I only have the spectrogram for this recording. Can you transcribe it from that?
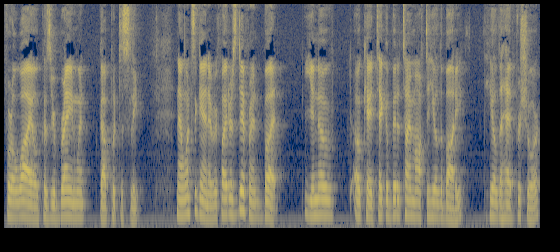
for a while because your brain went got put to sleep. Now, once again, every fighter's different, but you know, okay, take a bit of time off to heal the body heal the head for sure.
